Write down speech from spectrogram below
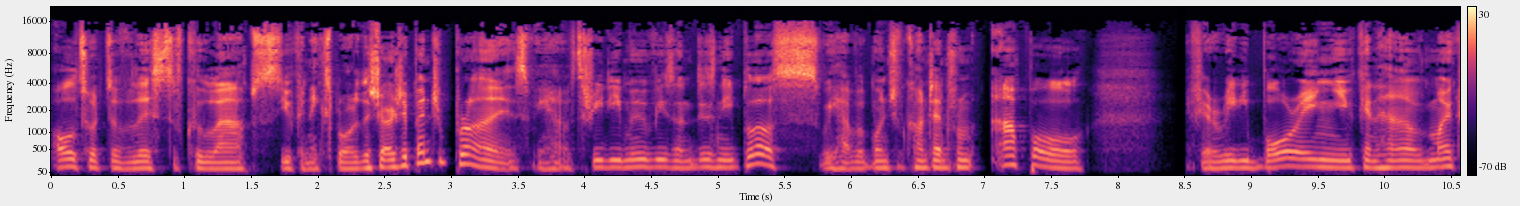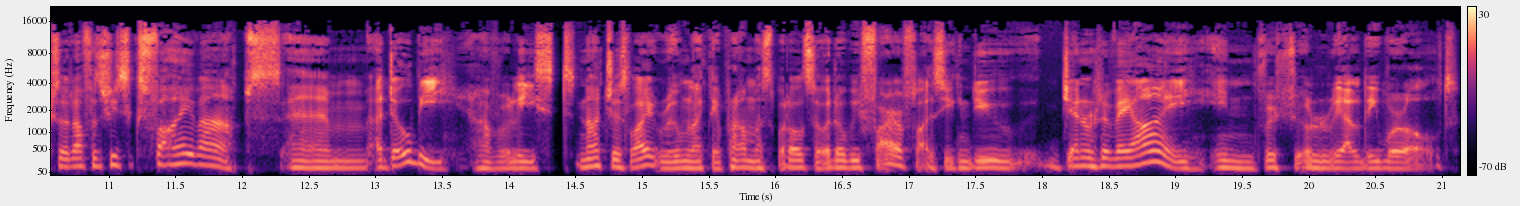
all sorts of lists of cool apps. You can explore the Starship Enterprise. We have 3D movies on Disney Plus. We have a bunch of content from Apple. If you're really boring, you can have Microsoft Office 365 apps. Um, Adobe have released not just Lightroom like they promised, but also Adobe Firefly, so you can do generative AI in virtual reality world.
